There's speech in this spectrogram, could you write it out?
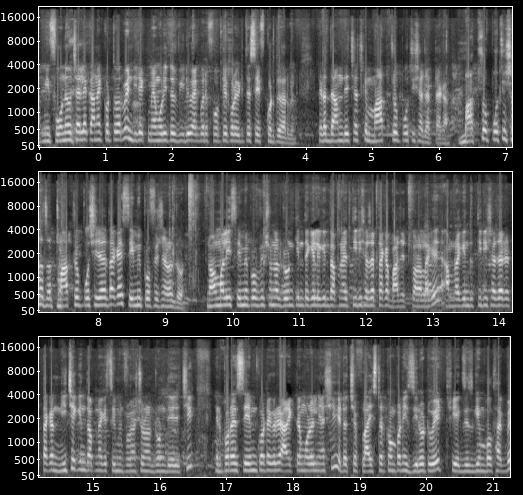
আপনি ফোনেও চাইলে কানেক্ট করতে পারবেন ডিরেক্ট মেমোরিতে ভিডিও একবারে ফোর কে কোয়ালিটিতে সেভ করতে পারবেন। এটার দাম দিচ্ছে আজকে মাত্র পঁচিশ হাজার টাকা। মাত্র পঁচিশ হাজার মাত্র পঁচিশ হাজার টাকায় semi professional drone normally semi professional drone কিনতে গেলে কিন্তু আপনার তিরিশ হাজার টাকা বাজেট করা লাগে। আমরা কিন্তু তিরিশ হাজার টাকার নিচে কিন্তু আপনাকে সেমি প্রফেশনাল ড্রোন দিয়ে দিচ্ছি। এরপরে সেম ক্যাটাগরির আরেকটা মডেল নিয়ে আসি। এটা হচ্ছে Flystar company zero two eight three axis gimbal থাকবে।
